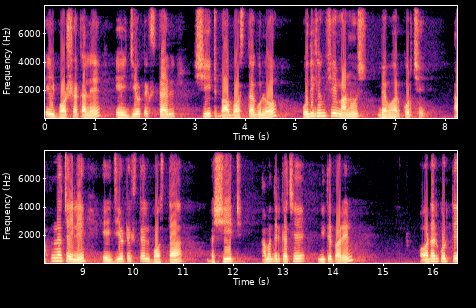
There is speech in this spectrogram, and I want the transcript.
এই বর্ষাকালে এই জিও টেক্সটাইল শিট বা বস্তাগুলো অধিকাংশই মানুষ ব্যবহার করছে। আপনারা চাইলে এই জিওটেক্সটাইল বস্তা বা শিট আমাদের কাছে নিতে পারেন। অর্ডার করতে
